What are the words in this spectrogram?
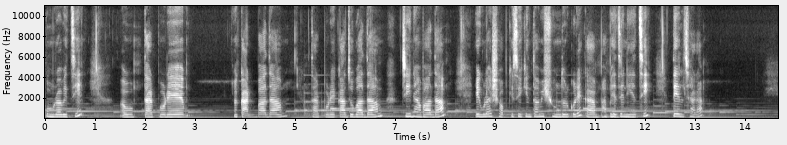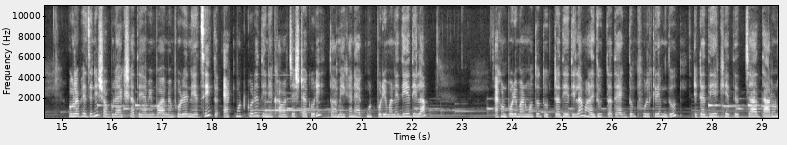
কুমড় বিচি তারপরে কাঠবাদাম তারপরে কাজু বাদাম চীনা বাদাম এগুলো সব কিছুই কিন্তু আমি সুন্দর করে ভেজে নিয়েছি তেল ছাড়া। ওগুলো ভেজে নিই সবগুলো একসাথে আমি বয়ামে ভরে নিয়েছি। তো এক মুঠ করে দিনে খাওয়ার চেষ্টা করি। তো আমি এখানে এক মুঠ পরিমাণে দিয়ে দিলাম। এখন পরিমাণ মতো দুধটা দিয়ে দিলাম। আর এই দুধটাতে একদম ফুল ক্রিম দুধ। এটা দিয়ে খেতে যা দারুণ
